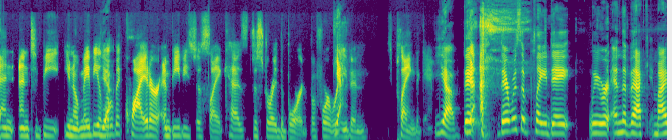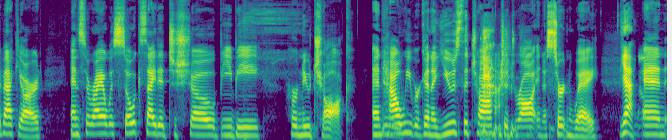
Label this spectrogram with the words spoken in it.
and and to be, you know, maybe a Yeah. little bit quieter. And BB's just like has destroyed the board before we're Yeah. even playing the game. Yeah, there, there was a play date. We were in the back, my backyard, and Soraya was so excited to show BB her new chalk and how mm. we were going to use the chalk to draw in a certain way. Yeah. And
